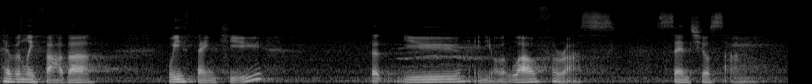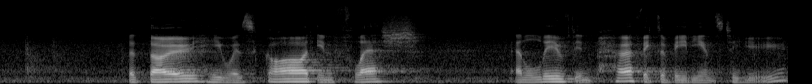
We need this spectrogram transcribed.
Heavenly Father, we thank you that you, in your love for us, sent your Son. That though he was God in flesh and lived in perfect obedience to you,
